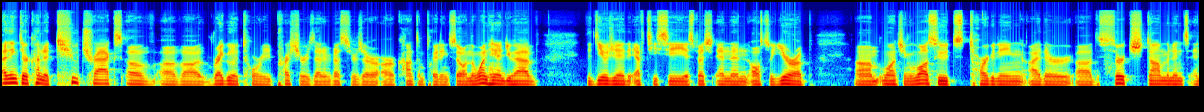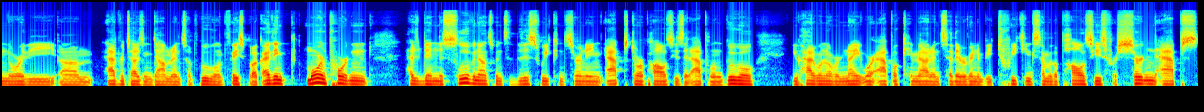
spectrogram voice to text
I think there are kind of two tracks of of uh, regulatory pressures that investors are are contemplating. So on the one hand, you have the DOJ, the FTC, especially, and then also Europe. Um, launching lawsuits targeting either uh, the search dominance and or the um, advertising dominance of Google and Facebook. I think more important has been the slew of announcements this week concerning App Store policies at Apple and Google. You had one overnight where Apple came out and said they were going to be tweaking some of the policies for certain apps,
